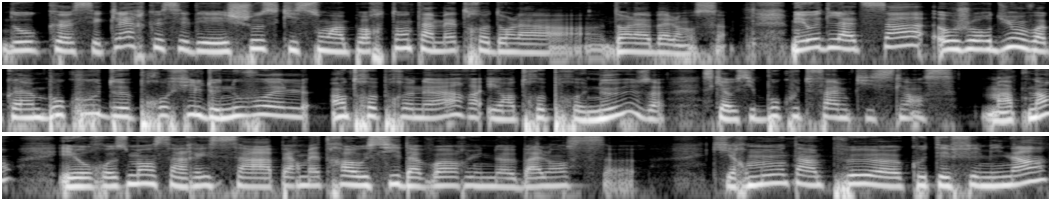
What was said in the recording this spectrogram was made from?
Donc euh, c'est clair que c'est des choses qui sont importantes à mettre dans la dans la balance. Mais au-delà de ça, aujourd'hui, on voit quand même beaucoup de profils de nouveaux entrepreneurs et entrepreneuses, parce qu'il y a aussi beaucoup de femmes qui se lancent maintenant. Et heureusement, ça ça permettra aussi d'avoir une balance euh, qui remonte un peu euh, côté féminin,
